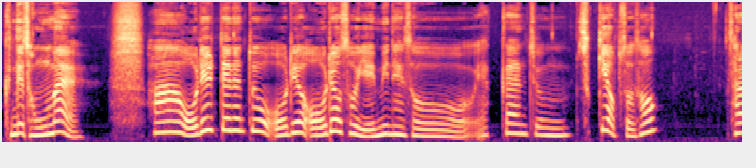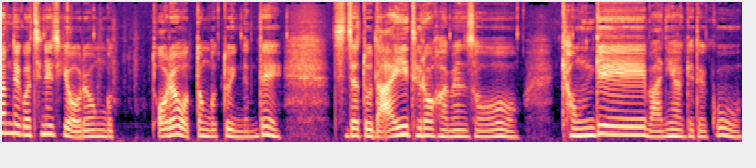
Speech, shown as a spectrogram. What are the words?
근데 정말 아, 어릴 때는 또 어려, 어려서 예민해서 약간 좀 숙기 없어서 사람들과 친해지기 어려운 것, 어려웠던 것도 있는데, 진짜 또 나이 들어가면서 경계 많이 하게 되고,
